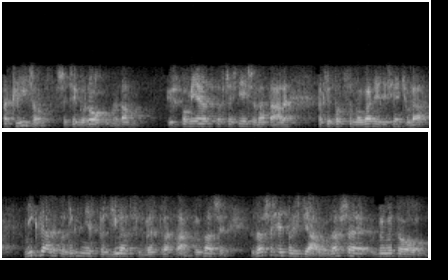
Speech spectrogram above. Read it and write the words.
tak licząc, trzeciego roku, no tam już pomijając te wcześniejsze lata, ale takie podsumowanie 10 lat, nigdy, ale to nigdy nie spędziłem Sylwestra sam. To znaczy, zawsze się coś działo, zawsze były to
